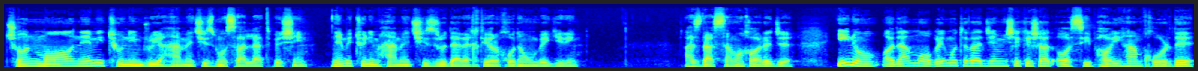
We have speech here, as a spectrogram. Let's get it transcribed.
چون ما نمی‌تونیم روی همه چیز مسلط بشیم. نمی‌تونیم همه چیز رو در اختیار خودمون بگیریم. از دست ما خارجه. اینو آدم موقعی متوجه میشه که شاید آسیب هایی هم خورده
